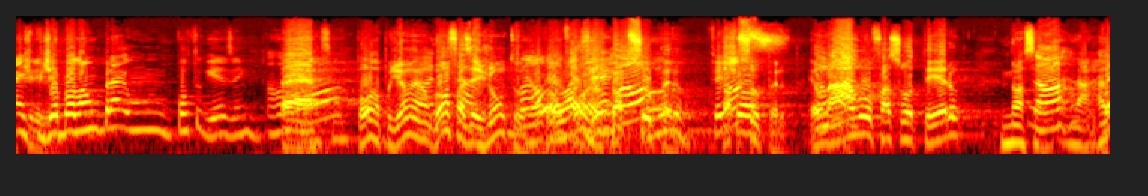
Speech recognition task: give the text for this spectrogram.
A gente podia bolar um, bra- um português, hein? oh, É, porra, podia mesmo. Vamos fazer junto? Vamos, Vamos fazer. Top super. Fechou. Top super. Eu Vamos narro, lá. faço o roteiro. Nossa, Ó. narra- E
